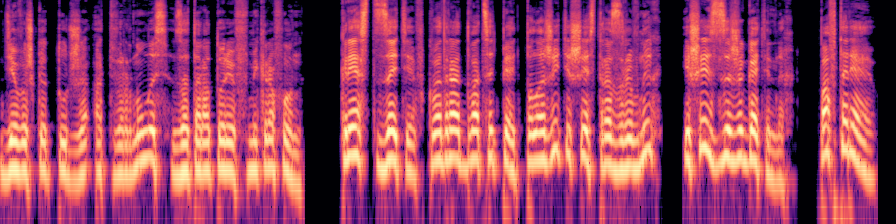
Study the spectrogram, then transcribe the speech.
Девушка тут же отвернулась, затараторив в микрофон. «Крест Зете в квадрат 25 положите 6 разрывных и 6 зажигательных. Повторяю».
